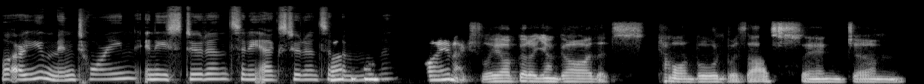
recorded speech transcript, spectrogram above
Well, are you mentoring any students, any ag students at um, the moment? I am actually. I've got a young guy that's come on board with us, and um,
